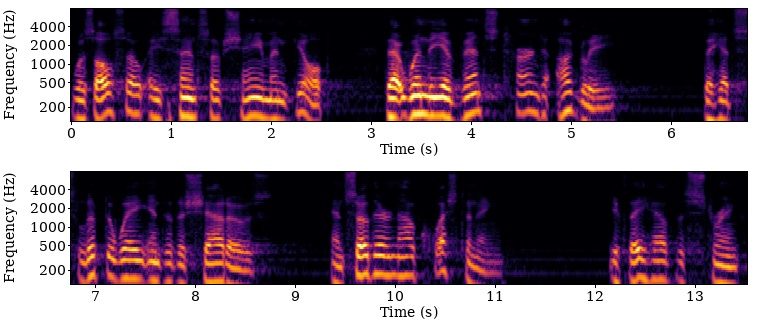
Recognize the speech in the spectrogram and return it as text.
was also a sense of shame and guilt that when the events turned ugly, they had slipped away into the shadows. And so they're now questioning if they have the strength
